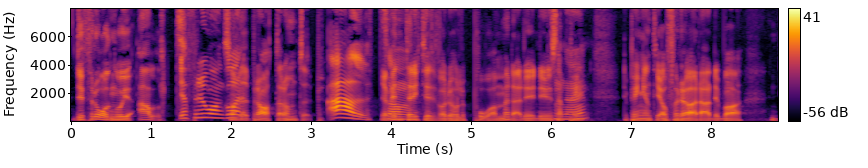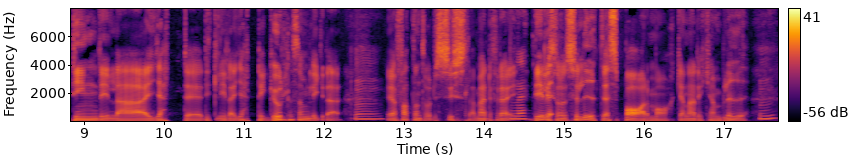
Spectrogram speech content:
Du frångår ju allt Jag som frångår vi pratar om typ. allt Jag som... vet inte riktigt vad du håller på med där. Det, det är ju så här peng, det är pengar inte jag får röra. Det är bara din lilla hjärte, ditt lilla hjärtegull som ligger där. Mm, Jag fattar inte vad du sysslar med. För det, Nej. det är liksom så lite sparmakarna det kan bli. mm.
